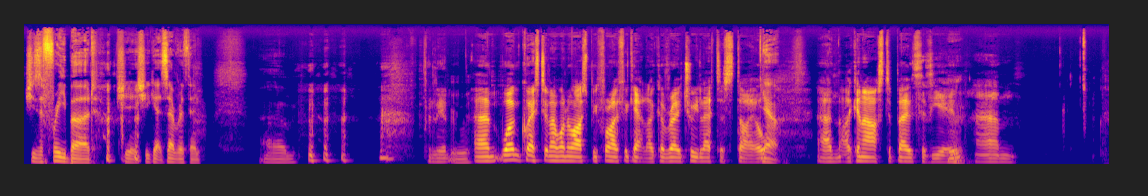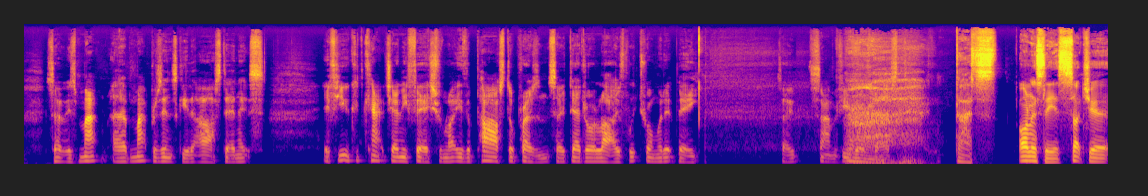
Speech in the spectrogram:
She's a free bird. She she gets everything. Um, Brilliant. mm, Um, one question I want to ask before I forget, like a rotary letter style. yeah. um, I can ask to both of you. Um, so it was Matt uh, Matt Brzezinski that asked it, and it's if you could catch any fish from like either past or present, so dead or alive, which one would it be? So Sam, if you go first. That's honestly, it's such a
